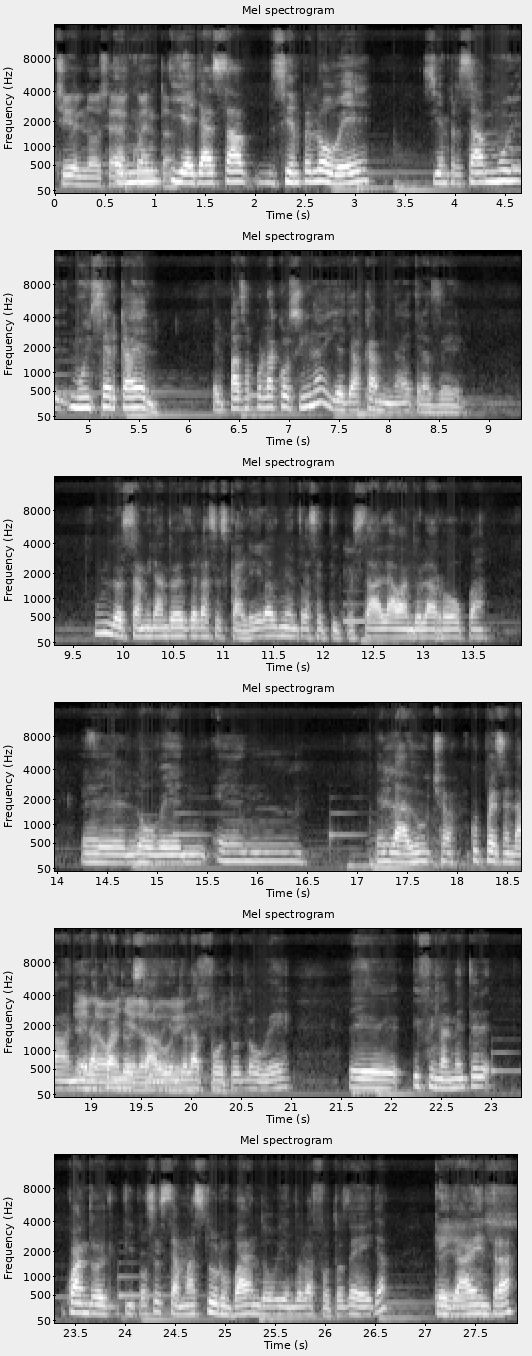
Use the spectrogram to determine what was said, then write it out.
Sí, él no se da Él cuenta. y ella está, siempre lo ve, siempre está muy, muy cerca de él. Él pasa por la cocina y ella camina detrás de él. Lo está mirando desde las escaleras mientras el tipo está lavando la ropa. Eh, lo ven en, en la ducha, pues en la bañera En la cuando está viendo ve, las sí. fotos, lo ve. Eh, y finalmente cuando el tipo se está masturbando viendo las fotos de ella, que ella entra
